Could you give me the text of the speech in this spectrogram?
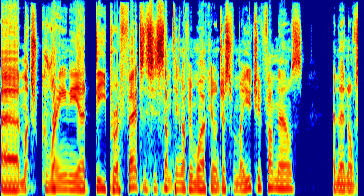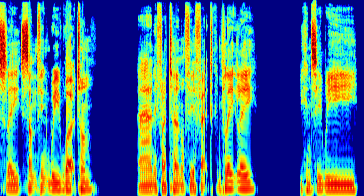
uh, much grainier, deeper effect. This is something I've been working on just for my YouTube thumbnails. And then obviously something we worked on. And if I turn off the effect completely, you can see we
